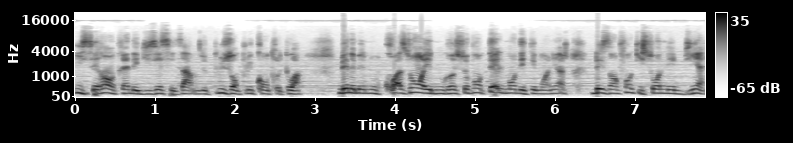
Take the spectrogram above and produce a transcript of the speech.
il sera en train d'aiguiser ses armes de plus en plus contre toi. Bien aimé, nous croisons et nous recevons tellement des témoignages des enfants qui sont nés bien,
